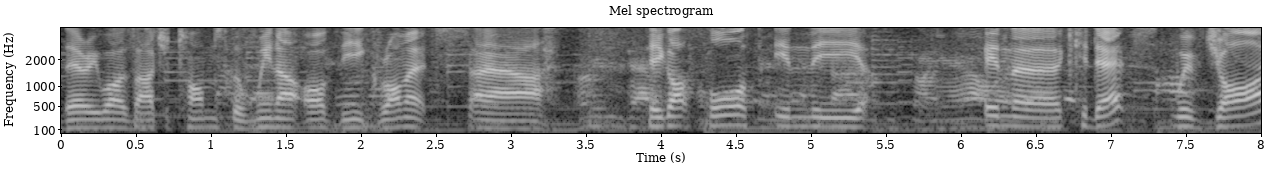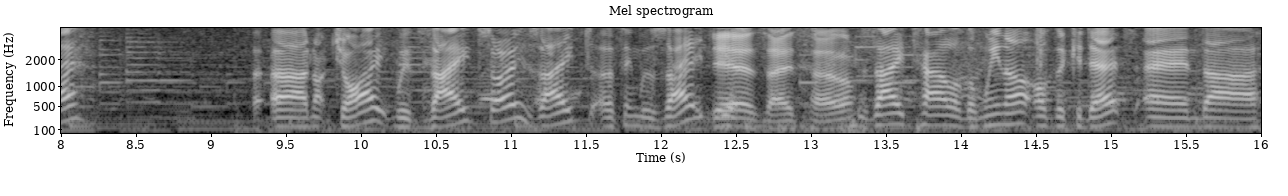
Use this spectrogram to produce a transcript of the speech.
There he was, Archer Toms, the winner of the Grommets. Uh, he got fourth in the in the cadets with Jai. Uh, not Jai, with Zaid, sorry. Zaid, I think it was Zaid. Yeah, Zaid Taylor. Zaid Taylor, the winner of the cadets, and uh,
